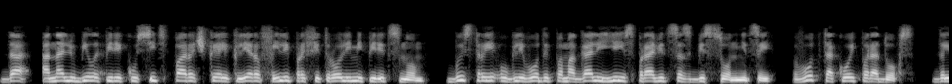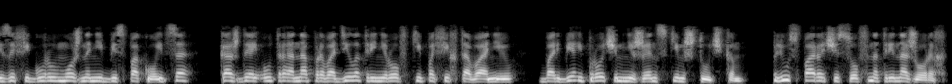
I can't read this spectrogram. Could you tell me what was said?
Да, она любила перекусить парочкой эклеров или профитролями перед сном. Быстрые углеводы помогали ей справиться с бессонницей. Вот такой парадокс. Да и за фигуру можно не беспокоиться. Каждое утро она проводила тренировки по фехтованию, борьбе и прочим неженским штучкам. Плюс пара часов на тренажерах.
